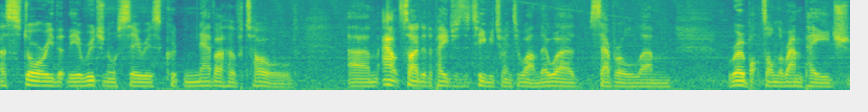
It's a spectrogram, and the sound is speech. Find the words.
a story that the original series could never have told. Um, outside of the pages of TV21, there were several um, robots on the rampage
